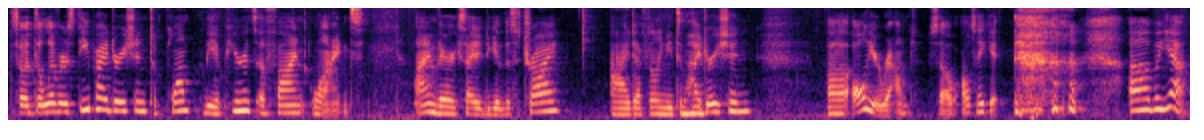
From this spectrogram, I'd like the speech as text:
So it delivers deep hydration to plump the appearance of fine lines. I'm very excited to give this a try. I definitely need some hydration uh, all year round, so I'll take it. uh, but yeah,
